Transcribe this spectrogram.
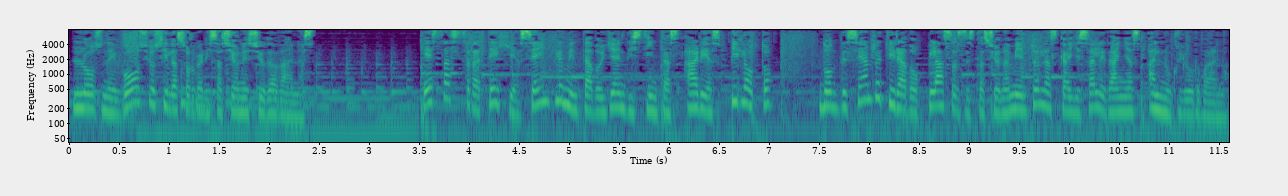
los negocios y las organizaciones ciudadanas. Esta estrategia se ha implementado ya en distintas áreas piloto, donde se han retirado plazas de estacionamiento en las calles aledañas al núcleo urbano.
